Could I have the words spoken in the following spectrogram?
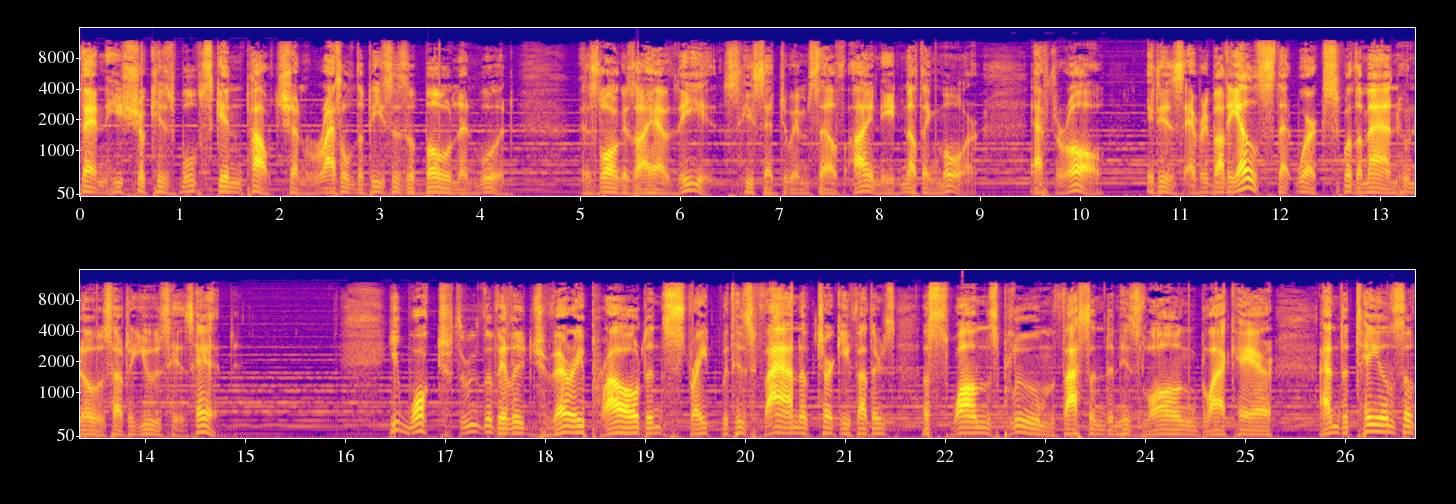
Then he shook his wolfskin pouch and rattled the pieces of bone and wood. As long as I have these, he said to himself, I need nothing more. After all, it is everybody else that works for the man who knows how to use his head. He walked through the village very proud and straight, with his fan of turkey feathers, a swan's plume fastened in his long black hair, and the tails of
